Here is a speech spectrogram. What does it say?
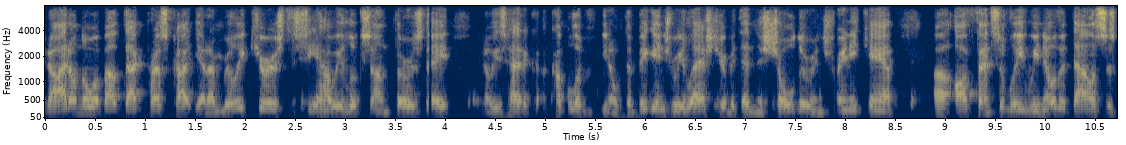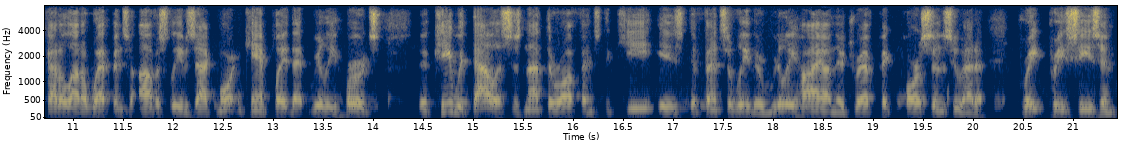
You know, I don't know about Dak Prescott yet. I'm really curious to see how he looks on Thursday. You know, he's had a, a couple of, you know, the big injury last year, but then the shoulder in training camp. Uh, offensively, we know that Dallas has got a lot of weapons. Obviously, if Zack Martin can't play, that really hurts. The key with Dallas is not their offense. The key is defensively. They're really high on their draft pick Parsons, who had a great preseason.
